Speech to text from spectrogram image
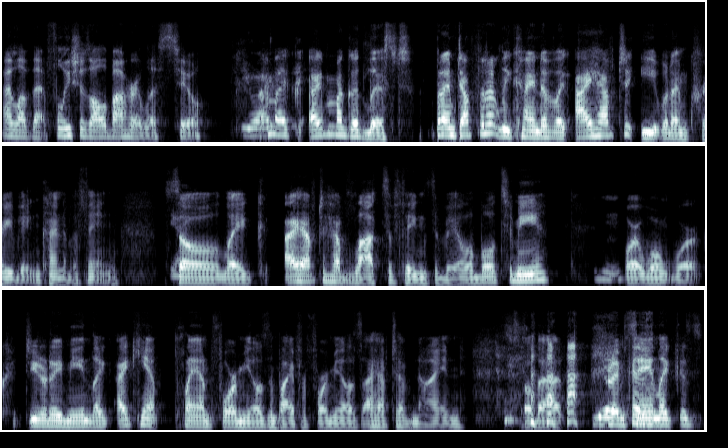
I love that. Felicia's all about her list too. you are? I'm like I'm a good list, but I'm definitely kind of like I have to eat what I'm craving, kind of a thing. Yeah. So like I have to have lots of things available to me, Mhm. or it won't work. Do you know what I mean? Like I can't plan four meals and buy for four meals. I have to have nine. So that you know what I'm saying? Like, cause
